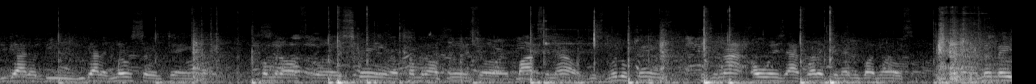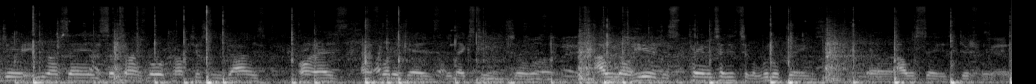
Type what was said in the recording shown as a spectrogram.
you gotta be, you gotta know certain things like coming off the screen or coming off this or boxing out. Just little things because you're not always athletic than everybody else. Uh, mid major, you know what I'm saying. Sometimes lower competition guys aren't as athletic as the next team. So uh, I would know here, just paying attention to the little things, uh, I would say is different.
